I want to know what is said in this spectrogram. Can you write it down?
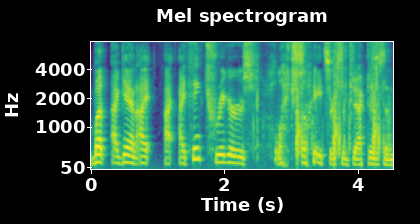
But again, I, I, I think triggers like sights are subjectives and,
